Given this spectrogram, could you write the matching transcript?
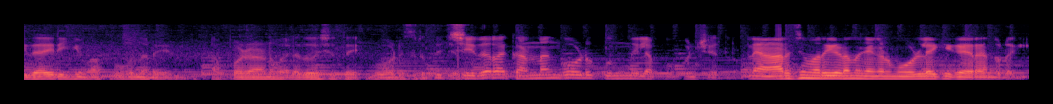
ഇതായിരിക്കും അപ്പൂപ്പൻ നടയുന്നത് അപ്പോഴാണ് വലതുവശത്തെ ബോർഡ് ശ്രദ്ധിച്ചത്. ചിതറ കണ്ണങ്കോട് കുന്നിൽ അപ്പൂപ്പൻ ക്ഷേത്രം. പിന്നെ ആർച്ച് മറികടന്ന് ഞങ്ങൾ മുകളിലേക്ക് കയറാൻ തുടങ്ങി.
